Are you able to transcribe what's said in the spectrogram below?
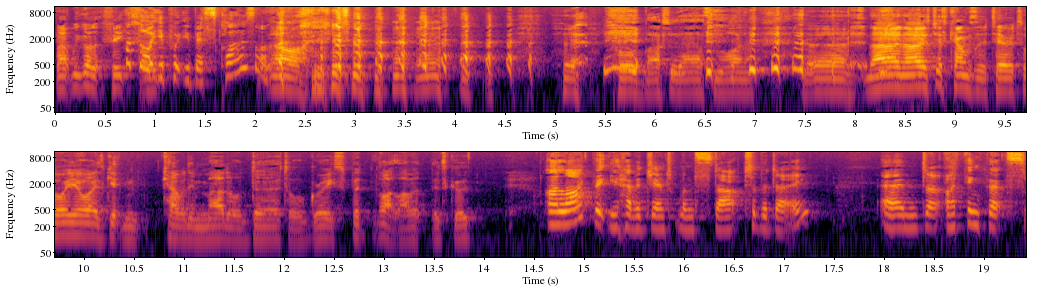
but we got it fixed. I thought you put your best clothes on. Oh, poor busted ass miner. Uh, no, no, it just comes to the territory. You're always getting covered in mud or dirt or grease, but I love it. It's good. I like that you have a gentleman's start to the day. And uh, I think that's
